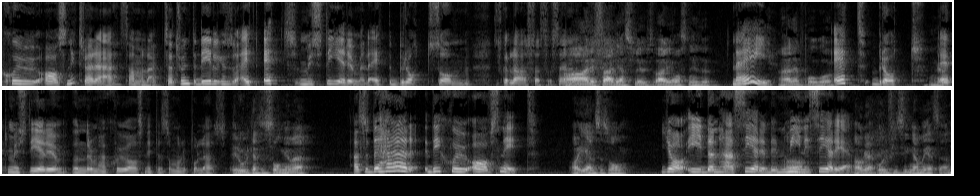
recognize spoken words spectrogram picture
Sju avsnitt tror jag det är sammanlagt. Så jag tror inte det är liksom ett, ett mysterium eller ett brott som ska lösas och sen... Ja, det är färdiga slut varje avsnitt. Nej! Nej, den pågår. Ett brott, ett mysterium under de här sju avsnitten som håller på att lösas. Är det olika säsonger med? Alltså det här, det är sju avsnitt. Ja, i en säsong. Ja, i den här serien. Det är en miniserie. Okej, och det finns inga mer sen?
